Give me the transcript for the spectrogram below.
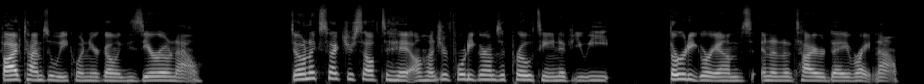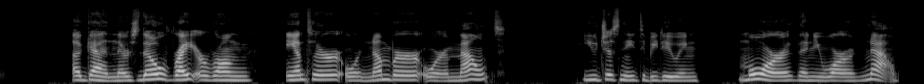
five times a week when you're going zero now. Don't expect yourself to hit 140 grams of protein if you eat 30 grams in an entire day right now. Again, there's no right or wrong answer or number or amount. You just need to be doing more than you are now.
